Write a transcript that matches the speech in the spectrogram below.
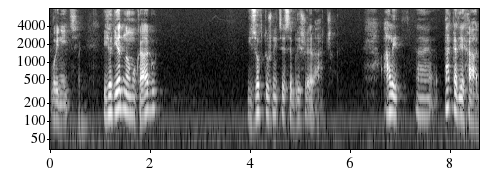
vojnici. I odjednom u Kagu, iz optužnice se briše račak. Ali e, takav je Hag.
